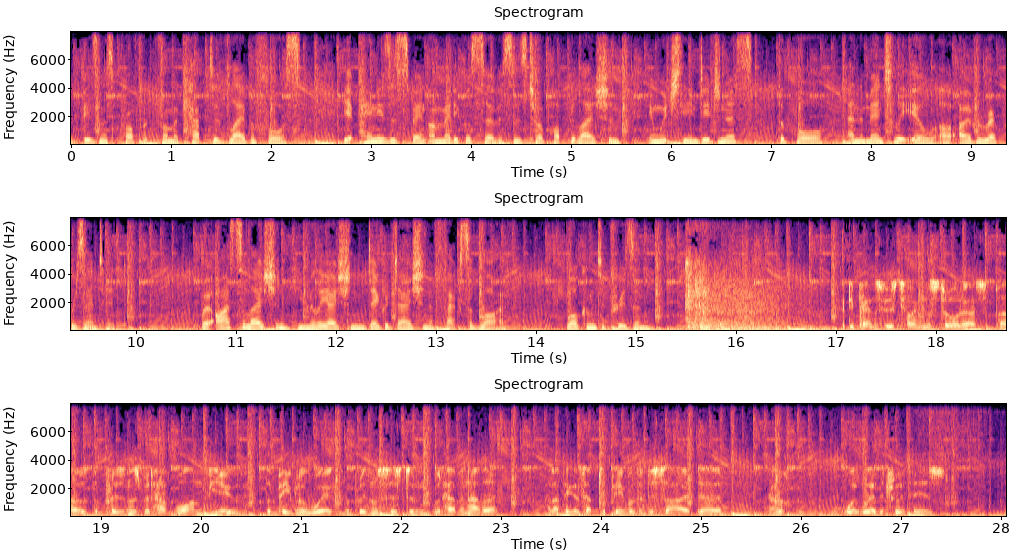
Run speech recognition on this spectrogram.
business profit from a captive labour force, yet pennies are spent on medical services to a population in which the Indigenous, the poor, and the mentally ill are overrepresented. Where isolation, humiliation, and degradation are facts of life. Welcome to prison. It depends who's telling the story, I suppose. The prisoners would have one view, the people who work in the prison system would have another, and I think it's up to people to decide uh, you know, where, where the truth is.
